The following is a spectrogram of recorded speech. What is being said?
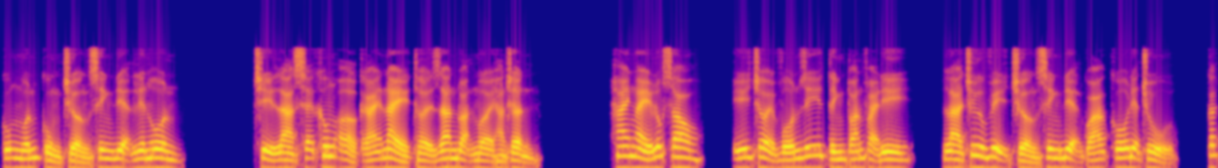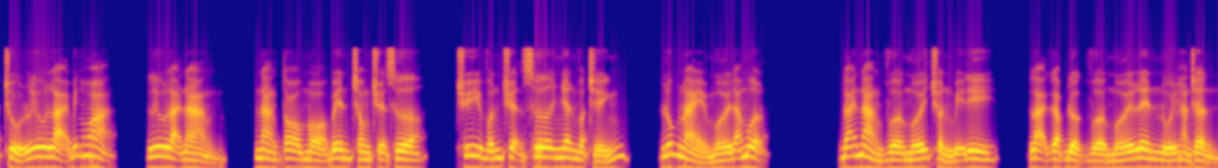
cũng muốn cùng trường sinh điện liên hôn. Chỉ là sẽ không ở cái này thời gian đoạn mời hàn trần. Hai ngày lúc sau, ý trời vốn dĩ tính toán phải đi, là chư vị trường sinh điện quá cố điện chủ, các chủ lưu lại bích họa, lưu lại nàng, nàng tò mò bên trong chuyện xưa, truy vấn chuyện xưa nhân vật chính, lúc này mới đã muộn. Đãi nàng vừa mới chuẩn bị đi, lại gặp được vừa mới lên núi Hàn Trần.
